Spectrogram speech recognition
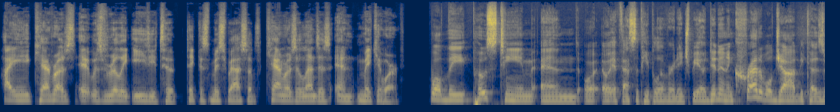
high cameras. It was really easy to take this mishmash of cameras and lenses and make it work. Well, the post team and or or if that's the people over at HBO did an incredible job because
